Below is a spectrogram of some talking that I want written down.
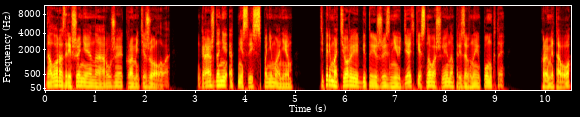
дало разрешение на оружие, кроме тяжелого. Граждане отнеслись с пониманием. Теперь матерые, битые жизнью дядьки снова шли на призывные пункты. Кроме того,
